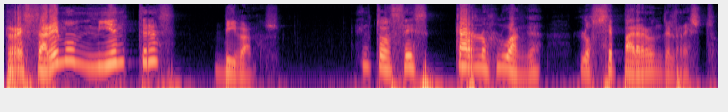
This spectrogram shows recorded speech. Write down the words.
rezaremos mientras vivamos. Entonces Carlos Luanga los separaron del resto.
